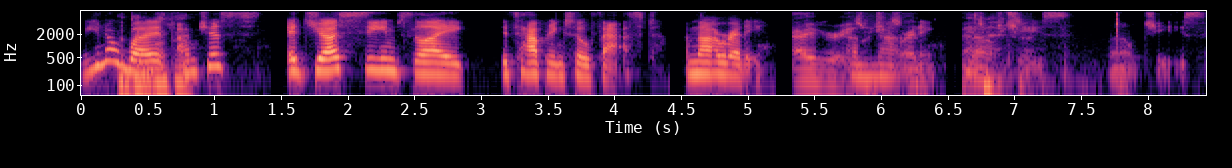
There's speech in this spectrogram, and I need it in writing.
you know what? I'm just it just seems like it's happening so fast. I'm not ready. I agree. I'm not ready. That's oh what you said. jeez. Oh jeez.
